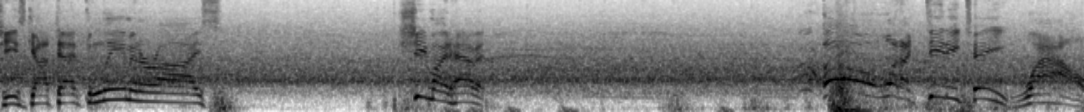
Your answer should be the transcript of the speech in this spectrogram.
She's got that gleam in her eyes. She might have it. DDT. Wow.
